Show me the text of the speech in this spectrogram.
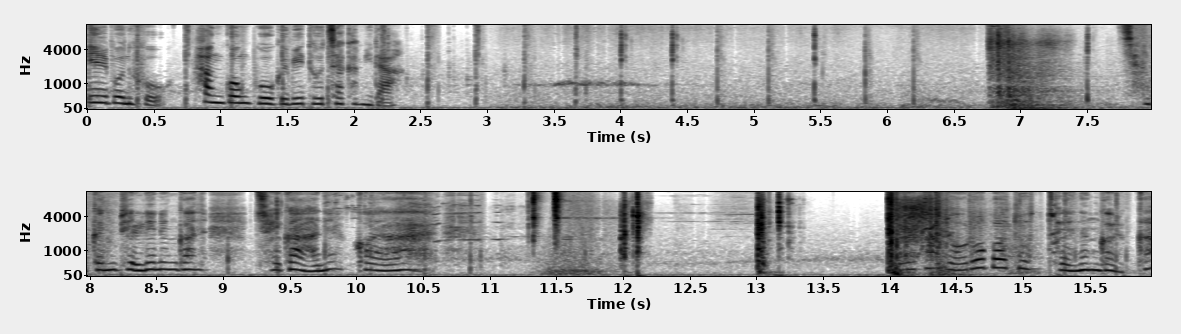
(1분) 후 항공 보급이 도착합니다. 잠깐 빌리는 건 죄가 아닐 거야. 내가 열어봐도 되는 걸까?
